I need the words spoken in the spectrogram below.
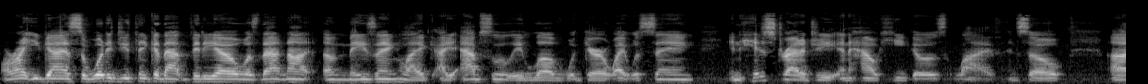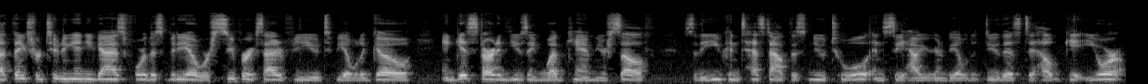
Alright, you guys, so what did you think of that video? Was that not amazing? Like, I absolutely love what Garrett White was saying in his strategy and how he goes live. And so, uh, thanks for tuning in, you guys, for this video. We're super excited for you to be able to go and get started using webcam yourself so that you can test out this new tool and see how you're going to be able to do this to help get your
